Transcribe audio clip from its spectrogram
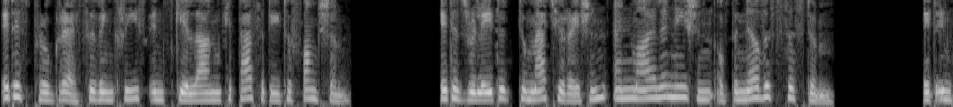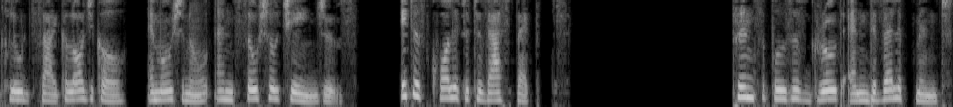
It is progressive increase in skill and capacity to function. It is related to maturation and myelination of the nervous system. It includes psychological, emotional and social changes. It has qualitative aspects. Principles of growth and development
